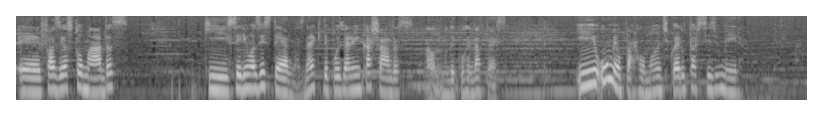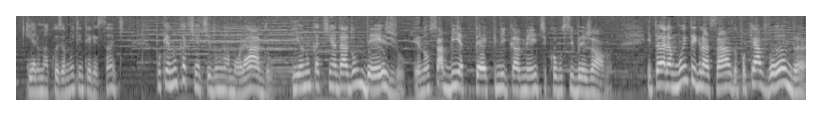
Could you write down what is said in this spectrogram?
é, fazer as tomadas que seriam as externas, né? Que depois eram encaixadas no decorrer da peça. E o meu par romântico era o Tarcísio Meira. E era uma coisa muito interessante, porque eu nunca tinha tido um namorado e eu nunca tinha dado um beijo. Eu não sabia tecnicamente como se beijava. Então era muito engraçado, porque a Wanda,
